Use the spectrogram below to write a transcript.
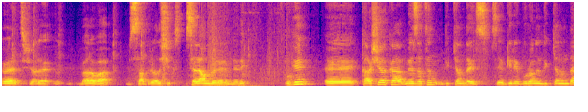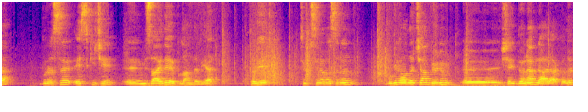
Evet, şöyle merhaba. Biz Sadri Alışık selam verelim dedik. Bugün e, Karşıyaka Mezat'ın dükkanındayız. Sevgili buranın dükkanında. Burası eskici, e, müzayede yapılan da bir yer. Tabii Türk sinemasının bugün anlatacağım bölüm e, şey dönemle alakalı.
